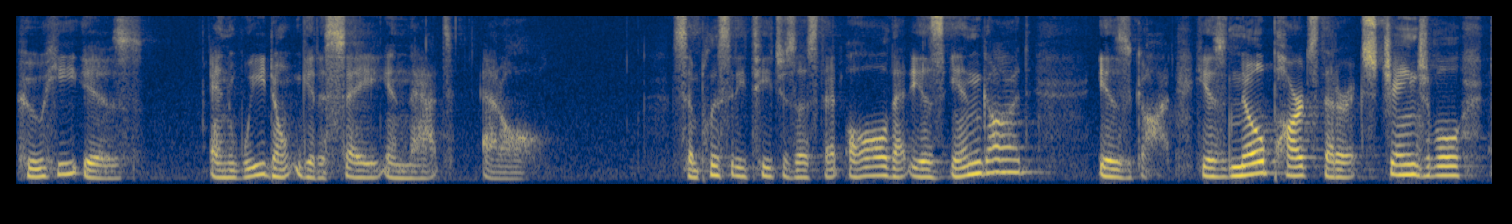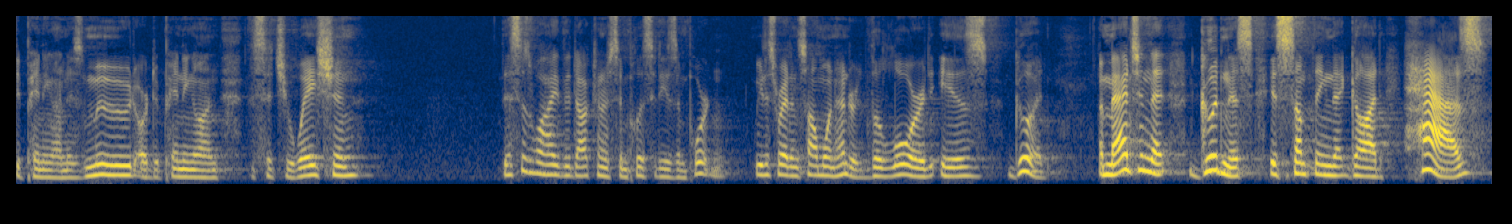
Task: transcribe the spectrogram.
who he is, and we don't get a say in that at all. Simplicity teaches us that all that is in God is God. He has no parts that are exchangeable depending on his mood or depending on the situation. This is why the doctrine of simplicity is important. We just read in Psalm 100 the Lord is good. Imagine that goodness is something that God has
